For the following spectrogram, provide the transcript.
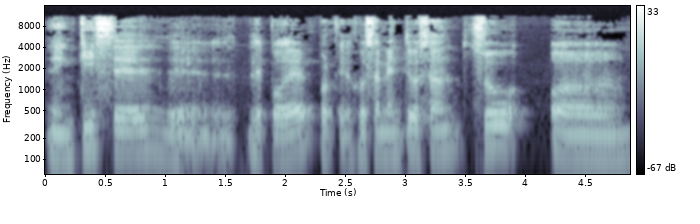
enquiste de, de poder, porque justamente usan su uh,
